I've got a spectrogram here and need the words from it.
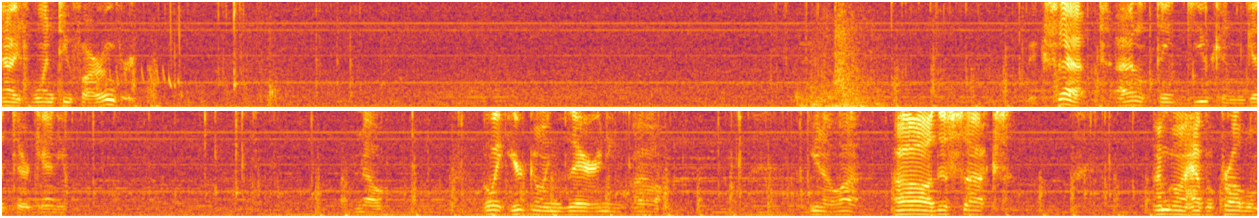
Now he's one too far over. Except, I don't think you can get there, can you? No. Oh wait, you're going there any oh. You know what? Oh, this sucks. I'm gonna have a problem.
